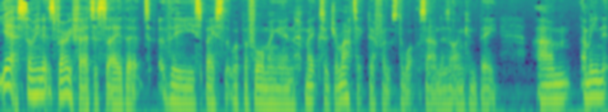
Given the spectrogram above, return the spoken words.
Yes, I mean, it's very fair to say that the space that we're performing in makes a dramatic difference to what the sound design can be. Um, I mean,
